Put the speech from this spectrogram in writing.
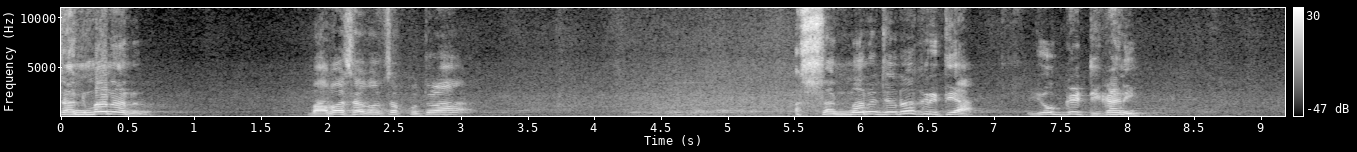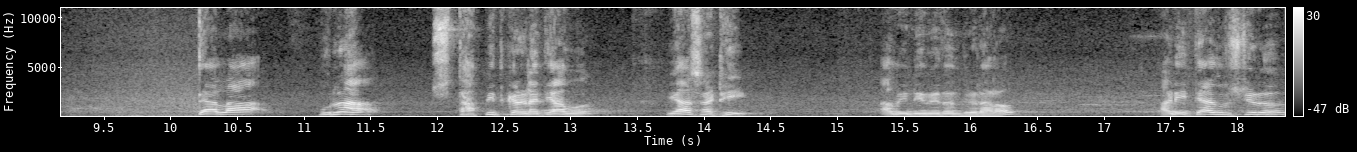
सन्मानानं बाबासाहेबांचा पुतळा सन्मानजनकरित्या योग्य ठिकाणी त्याला पुन्हा स्थापित करण्यात यावं यासाठी आम्ही निवेदन देणार आहोत. आणि त्या दृष्टीनं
